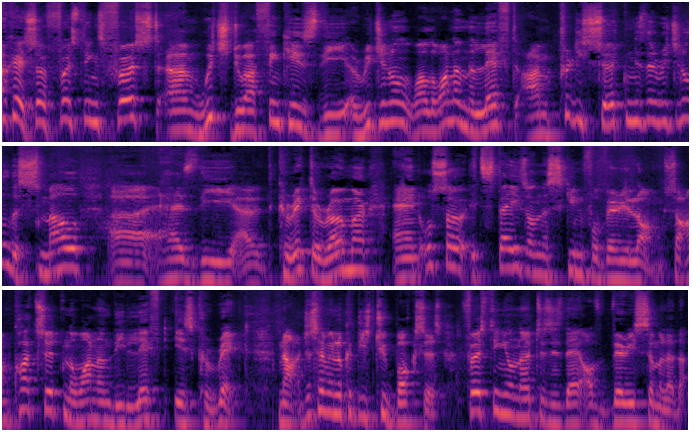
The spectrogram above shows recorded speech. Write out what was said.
Okay, so first things first, um, which do I think is the original? Well, the one on the left, I'm pretty certain is the original. The smell uh, has the uh, correct aroma and also it stays on the skin for very long. So I'm quite certain the one on the left is correct. Now, just having a look at these two boxes. First thing you'll notice is they are very similar. The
